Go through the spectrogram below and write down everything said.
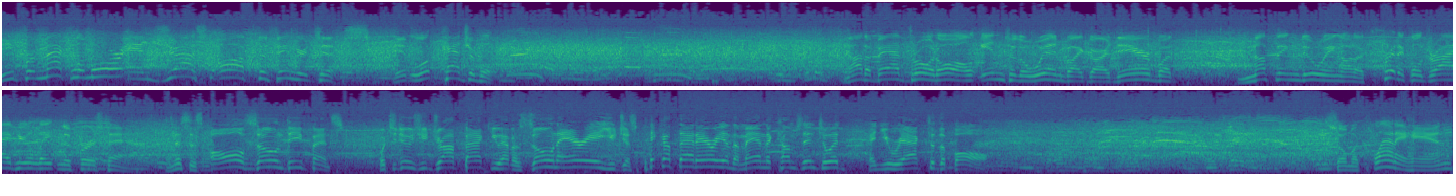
Deep from McLemore and just off the fingertips. It looked catchable. Not a bad throw at all into the wind by Gardere, but nothing doing on a critical drive here late in the first half. And this is all zone defense. What you do is you drop back, you have a zone area, you just pick up that area, the man that comes into it, and you react to the ball. So McClanahan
